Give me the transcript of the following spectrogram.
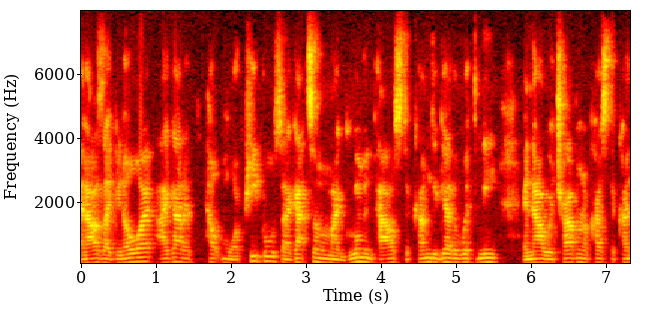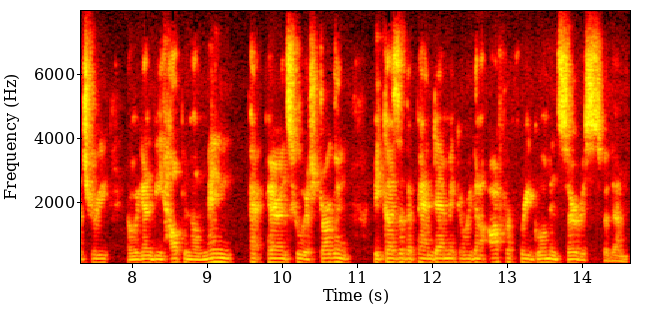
and I was like, you know what? I got to help more people. So I got some of my grooming pals to come together with me. And now we're traveling across the country and we're going to be helping on many pet parents who are struggling because of the pandemic. And we're going to offer free grooming services for them.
